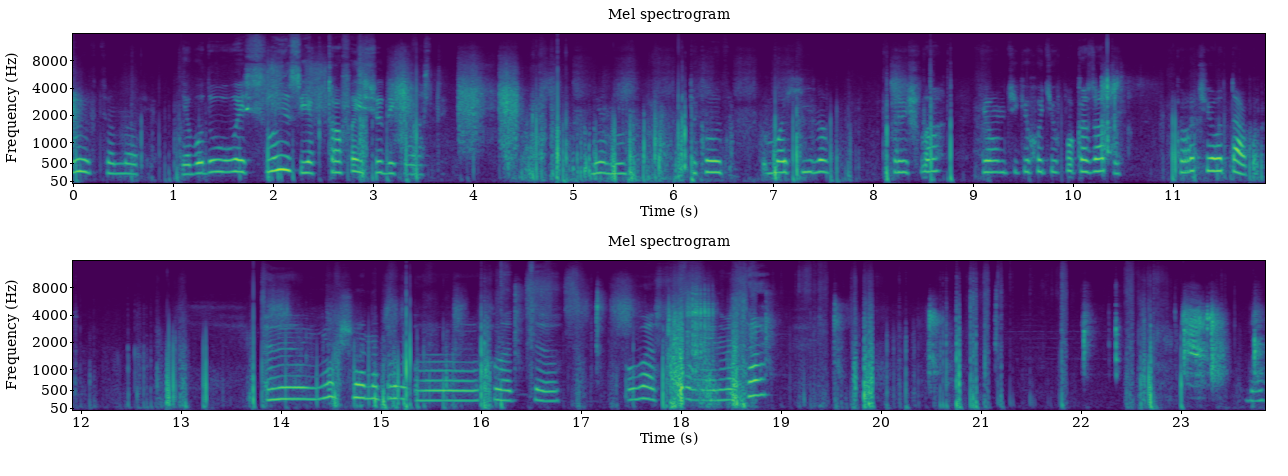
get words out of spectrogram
Вбивця нафіг? Я буду увесь слиз як трофей сюди класти. Ні, ну, така от махіна прийшла. Я вам тільки хотів показати. Коротше, отак от. Е, якщо, наприклад, е, у вас повний інвентар. Де?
